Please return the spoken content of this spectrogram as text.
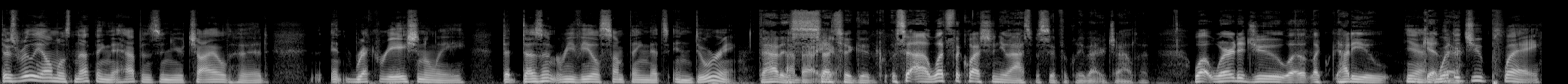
there's really almost nothing that happens in your childhood, recreationally, that doesn't reveal something that's enduring. That is such you. a good. So, uh, what's the question you asked specifically about your childhood? What? Where did you uh, like? How do you Yeah. get what did you play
